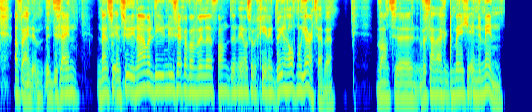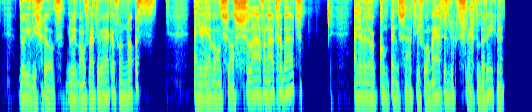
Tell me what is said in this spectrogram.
enfin, er zijn mensen in Suriname die nu zeggen: we willen van de Nederlandse regering 3,5 miljard hebben. Want eh, we staan eigenlijk een beetje in de min door jullie schuld. Jullie hebben ons laten werken voor noppes. En jullie hebben ons als slaven uitgebuit. En daar willen we compensatie voor. Maar ja, het is natuurlijk slecht te berekenen.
